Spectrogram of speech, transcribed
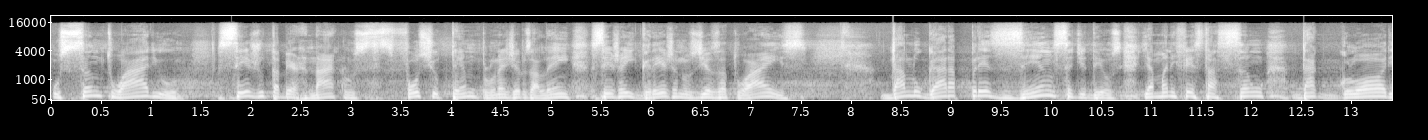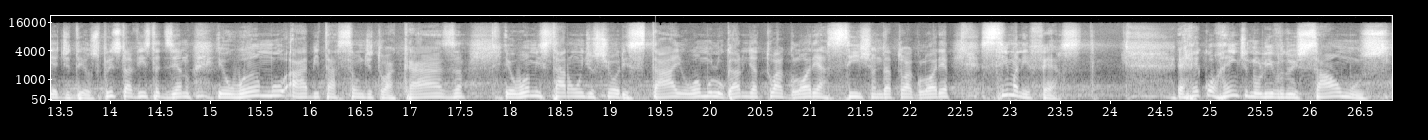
O santuário, seja o tabernáculo, fosse o templo, né, Jerusalém, seja a igreja nos dias atuais, dá lugar à presença de Deus e à manifestação da glória de Deus. Por isso, Davi está dizendo: Eu amo a habitação de tua casa, eu amo estar onde o Senhor está, eu amo o lugar onde a tua glória assiste, onde a tua glória se manifesta. É recorrente no livro dos Salmos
